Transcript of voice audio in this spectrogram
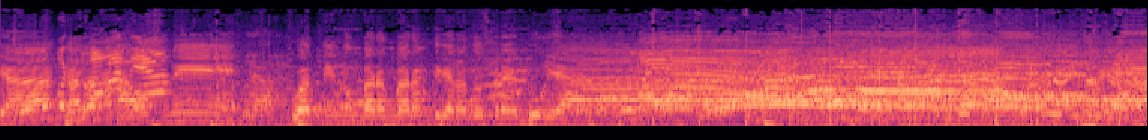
ya karena perjuangan haus ya. nih. Buat minum bareng-bareng 300 ribu ya. Ibu ya.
